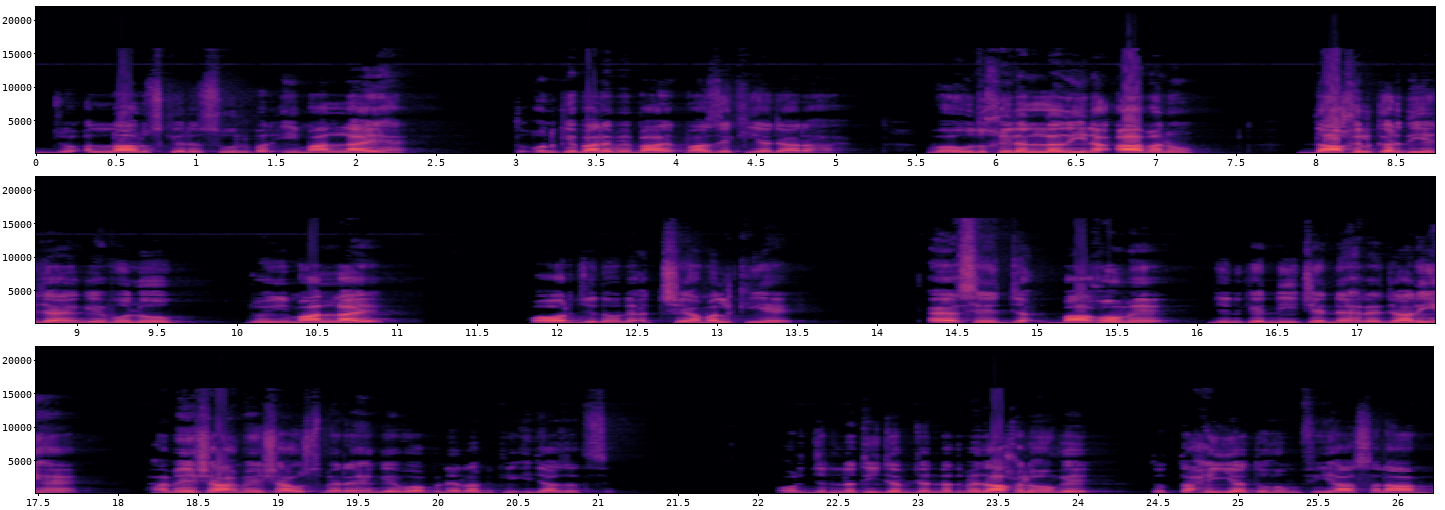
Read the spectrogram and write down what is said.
جو اللہ اور اس کے رسول پر ایمان لائے ہیں، تو ان کے بارے میں واضح کیا جا رہا ہے۔ وہ ادخل اللہ دینہ آمن داخل کر دیے جائیں گے وہ لوگ جو ایمان لائے اور جنہوں نے اچھے عمل کیے۔ ایسے باغوں میں جن کے نیچے نہریں جاری ہیں ہمیشہ ہمیشہ اس میں رہیں گے وہ اپنے رب کی اجازت سے۔ اور جنتی جب جنت میں داخل ہوں گے تو تحیت ہم فیحہ سلام،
